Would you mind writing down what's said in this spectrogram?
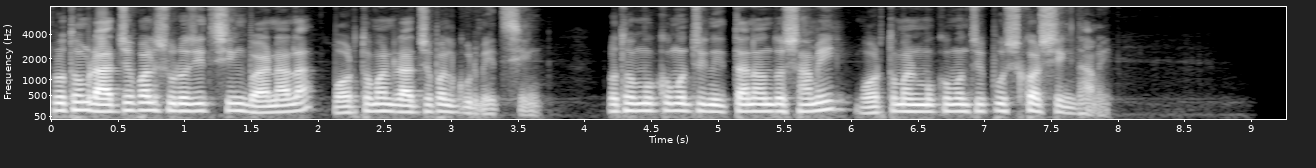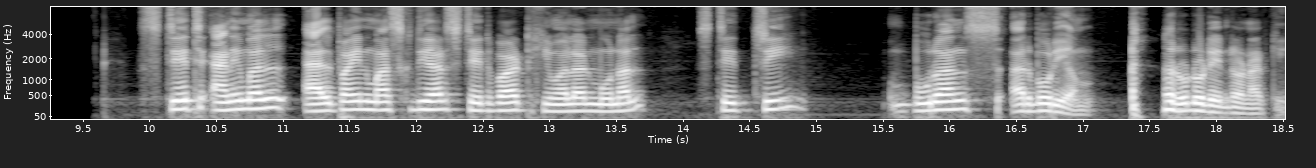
প্রথম রাজ্যপাল সুরজিৎ সিং বার্নালা, বর্তমান রাজ্যপাল গুরমিত সিং। প্রথম মুখ্যমন্ত্রী নিত্যানন্দ স্বামী, বর্তমান মুখ্যমন্ত্রী Pushkar Singh Dhami. State animal alpine musk deer state bird Himalayan monal state tree burans arboreum rhododendron আর কি।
